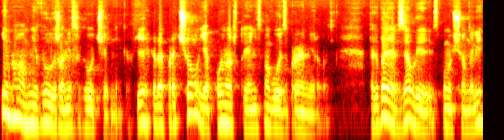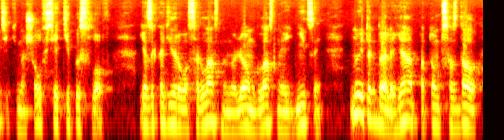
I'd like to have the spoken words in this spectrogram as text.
И мама мне выложила несколько учебников. Я их когда прочел, я понял, что я не смогу это запрограммировать. Тогда я взял и с помощью аналитики нашел все типы слов. Я закодировал согласно нулем, гласной единицей, ну и так далее. Я потом создал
